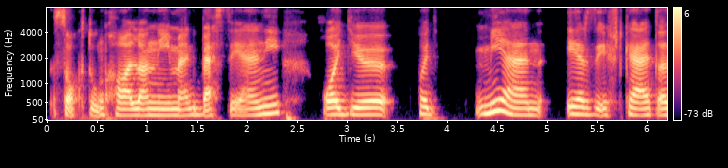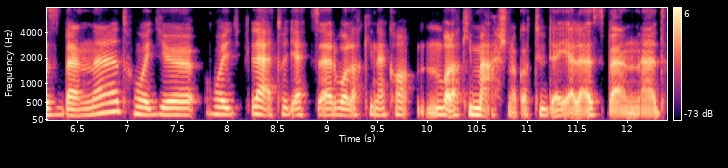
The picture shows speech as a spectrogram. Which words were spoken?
szoktunk hallani, meg beszélni, hogy, hogy milyen érzést kelt az benned, hogy, hogy lehet, hogy egyszer valakinek a, valaki másnak a tüdeje lesz benned.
